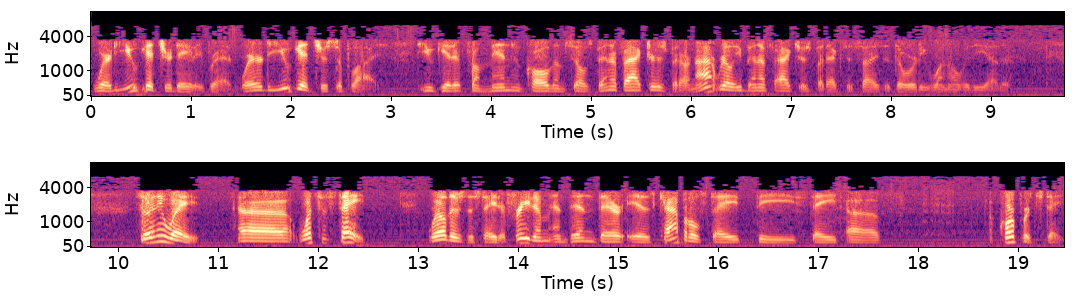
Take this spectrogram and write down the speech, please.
Where do you get your daily bread? Where do you get your supplies? You get it from men who call themselves benefactors but are not really benefactors but exercise authority one over the other? So, anyway, uh, what's a state? Well, there's the state of freedom, and then there is capital state, the state of a corporate state.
